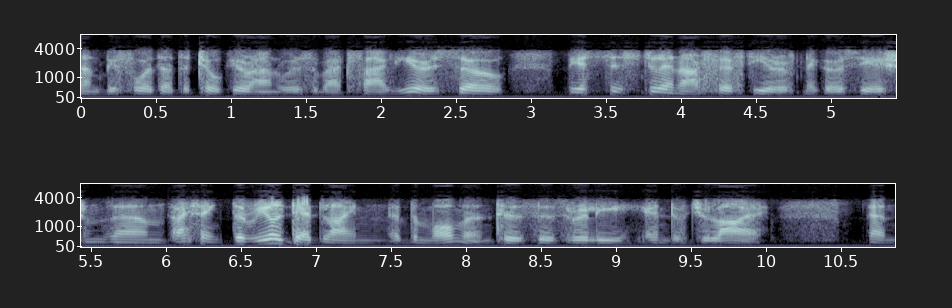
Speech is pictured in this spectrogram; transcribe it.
and before that, the Tokyo round was about five years. So we're still in our fifth year of negotiations, and I think the real deadline at the moment is is really end of July. And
